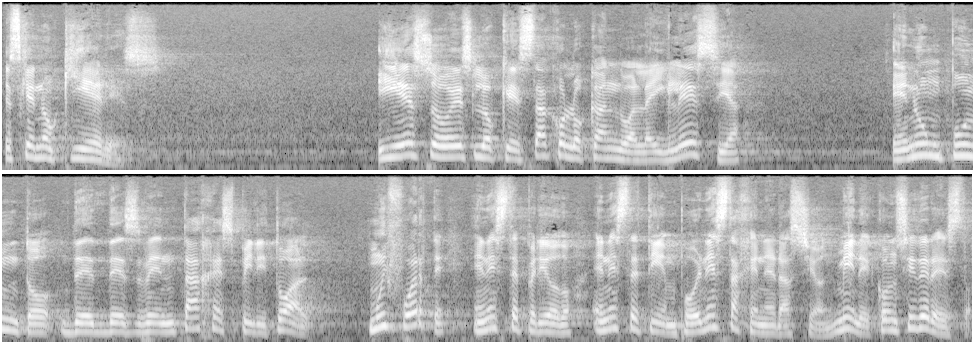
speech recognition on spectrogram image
es que no quieres. Y eso es lo que está colocando a la iglesia en un punto de desventaja espiritual muy fuerte en este periodo, en este tiempo, en esta generación. Mire, considere esto.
